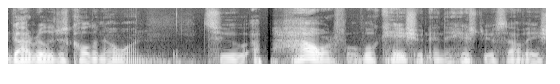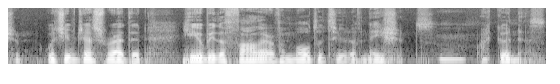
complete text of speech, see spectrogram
God really just called a no one to a powerful vocation in the history of salvation, which you've just read that he would be the father of a multitude of nations. Mm. My goodness.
